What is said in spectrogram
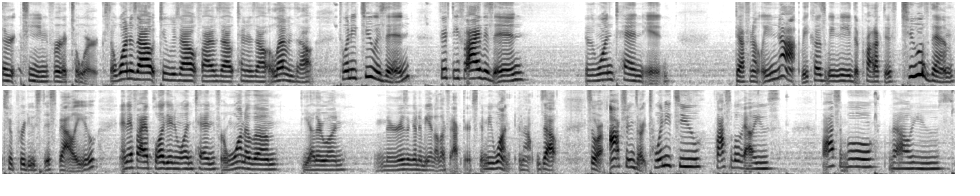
13 for it to work. So 1 is out, 2 is out, 5 is out, 10 is out, 11 is out, 22 is in, 55 is in, is 110 in? Definitely not, because we need the product of two of them to produce this value. And if I plug in 110 for one of them, the other one, there isn't going to be another factor. It's going to be 1, and that one's out. So our options are 22 possible values, possible values,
